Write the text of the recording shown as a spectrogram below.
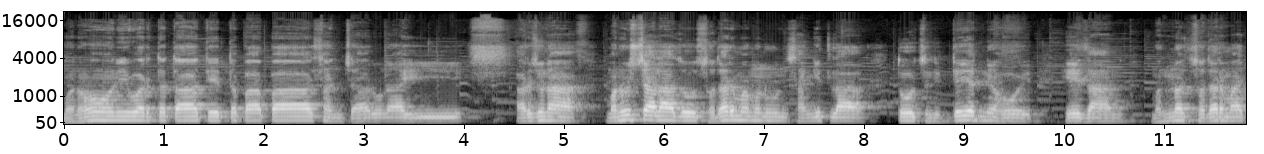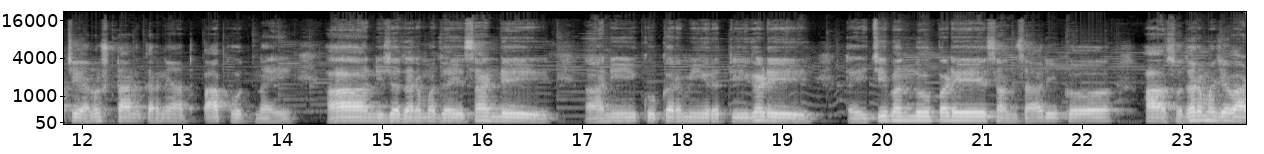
मनोनिवर्तता तेत पापा संचारू नाही। अर्जुना मनुष्याला जो स्वधर्म म्हणून सांगितला तोच नित्ययज्ञ होय हे जाण म्हणूनच स्वधर्माचे अनुष्ठान करण्यात पाप होत नाही. हा निजधर्म जय सांडे आणि कुकर्मी रती घडे. तैची बंधू पडे सांसारिक. हा स्वधर्म जेव्हा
